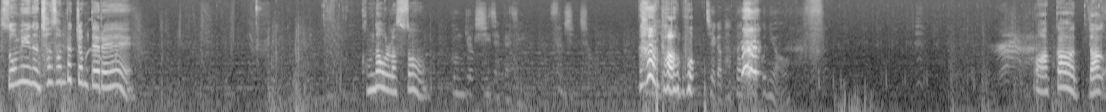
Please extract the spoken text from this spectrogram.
소미는 1300점대래. 겁나 올랐어. 공격 시작까지 30초. 바보. 제가 바빠지겠군요. 어, 아까 나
